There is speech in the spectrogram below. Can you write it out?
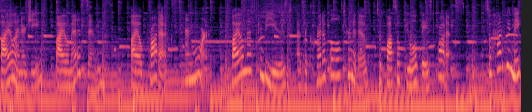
bioenergy, biomedicines, bioproducts, and more. Biomass can be used as a credible alternative to fossil fuel based products. So, how do we make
